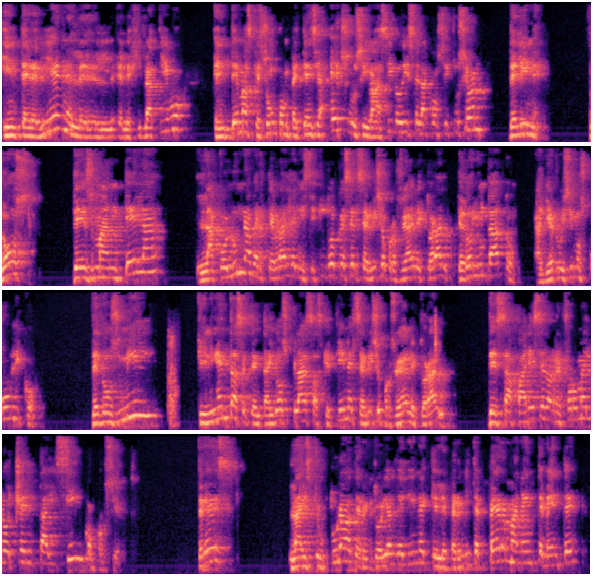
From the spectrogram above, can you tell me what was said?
Interviene el legislativo en temas que son competencia exclusiva, así lo dice la Constitución del INE. Dos, desmantela la columna vertebral del instituto, que es el Servicio Profesional Electoral. Te doy un dato, ayer lo hicimos público. De 2.572 plazas que tiene el Servicio Profesional Electoral, desaparece la reforma el 85%. Tres, la estructura territorial del INE que le permite permanentemente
